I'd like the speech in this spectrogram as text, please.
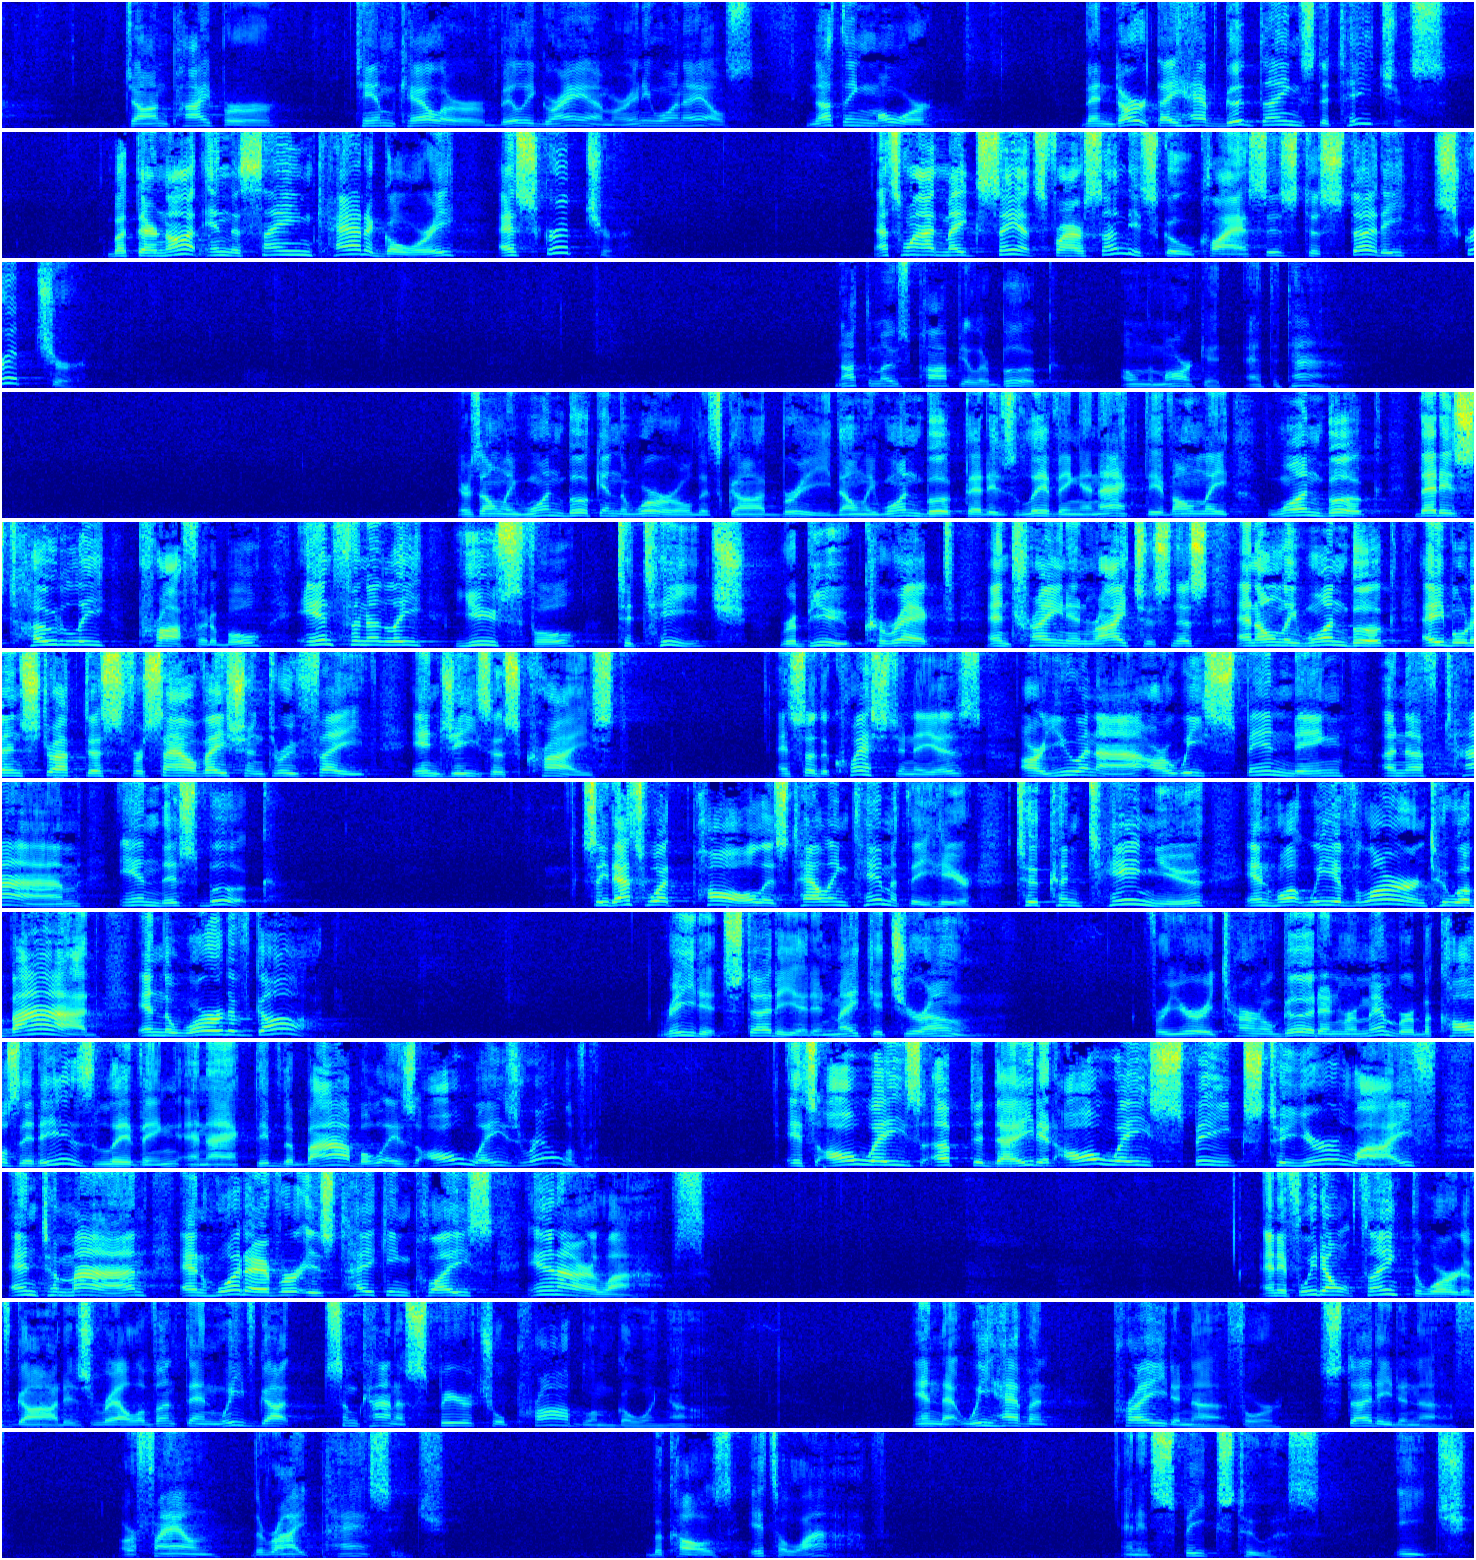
John Piper or Tim Keller or Billy Graham or anyone else. Nothing more than dirt. They have good things to teach us, but they're not in the same category as Scripture. That's why it makes sense for our Sunday school classes to study Scripture. Not the most popular book on the market at the time. There's only one book in the world that's God breathed, only one book that is living and active, only one book that is totally profitable, infinitely useful to teach, rebuke, correct, and train in righteousness, and only one book able to instruct us for salvation through faith in Jesus Christ. And so the question is are you and I, are we spending enough time in this book? See, that's what Paul is telling Timothy here to continue in what we have learned, to abide in the Word of God. Read it, study it, and make it your own for your eternal good. And remember, because it is living and active, the Bible is always relevant. It's always up to date. It always speaks to your life and to mine and whatever is taking place in our lives. And if we don't think the Word of God is relevant, then we've got some kind of spiritual problem going on. In that we haven't prayed enough or studied enough or found the right passage because it's alive and it speaks to us each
